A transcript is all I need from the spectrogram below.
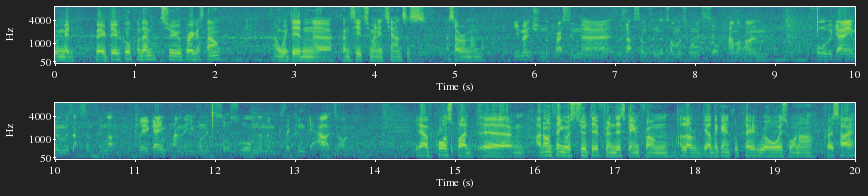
we made it very difficult for them to break us down, and we didn't uh, concede too many chances, as I remember. You mentioned the pressing there. Was that something that Thomas wanted to sort of hammer home before the game, and was that something like a clear game plan that you wanted to sort of swarm them, and because they couldn't get out at times? Yeah, of course, but um, I don't think it was too different this game from a lot of the other games we played. We always want to press high,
